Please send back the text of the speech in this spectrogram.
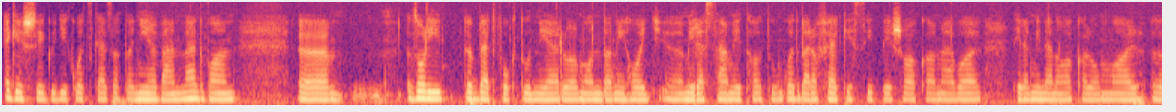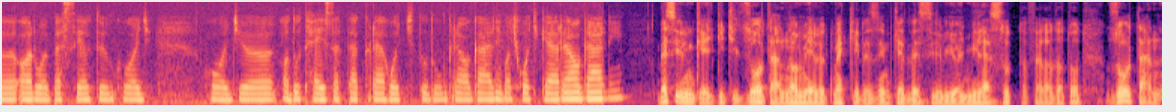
egészségügyi kockázata nyilván megvan, Zoli többet fog tudni erről mondani, hogy mire számíthatunk ott, bár a felkészítés alkalmával, tényleg minden alkalommal arról beszéltünk, hogy, hogy adott helyzetekre hogy tudunk reagálni, vagy hogy kell reagálni. Beszélünk egy kicsit Zoltánnal, mielőtt megkérdezném kedves Szilvi, hogy mi lesz ott a feladatot. Zoltán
